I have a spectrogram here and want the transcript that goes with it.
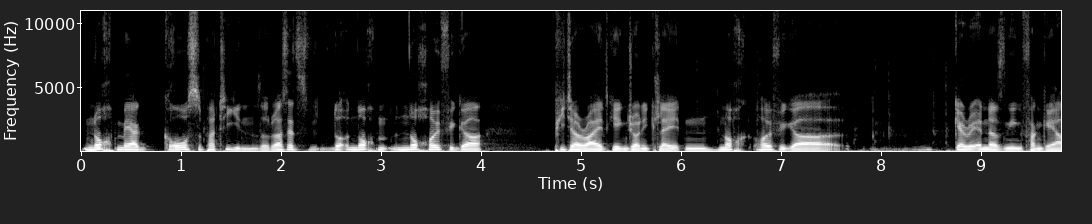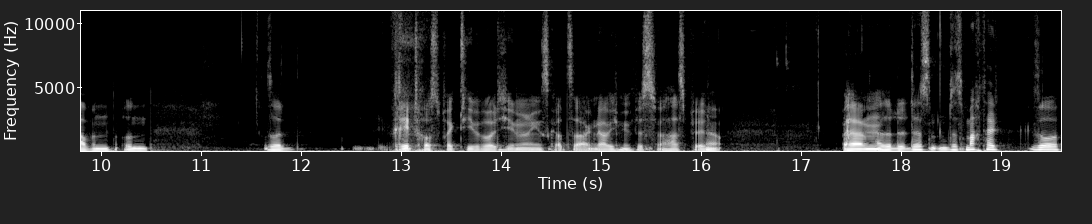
noch mehr große Partien. So, du hast jetzt no- noch, noch häufiger Peter Wright gegen Johnny Clayton, noch häufiger Gary Anderson gegen Van Gerven und so, Retrospektive wollte ich übrigens gerade sagen, da habe ich mich ein bisschen verhaspelt. Ja. Ähm, Also das, das macht halt so.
